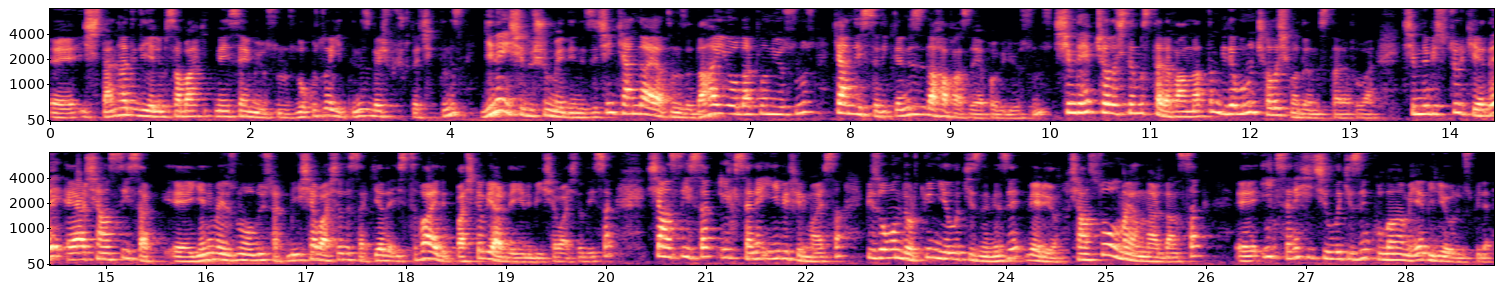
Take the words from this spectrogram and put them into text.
e, işten hadi diyelim sabah gitmeyi sevmiyorsunuz. 9'da gittiniz, 5.30'da çıktınız. Yine işi düşünmediğiniz için kendi hayatınıza daha iyi odaklanıyorsunuz. Kendi istediklerinizi daha fazla yapabiliyorsunuz. Şimdi hep çalıştığımız tarafı anlattım. Bir de bunun çalışmadığımız tarafı var. Şimdi biz Türkiye'de eğer şanslıysak, e, yeni mezun olduysak, bir işe başladıysak ya da istifa edip başka bir yerde yeni bir işe başladıysak, şanslıysak ilk sene iyi bir firmaysa bize 14 gün yıllık iznimizi veriyor. Şanslı olmayanlardansak e, ilk sene hiç yıllık izin kullanamayabiliyoruz bile.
